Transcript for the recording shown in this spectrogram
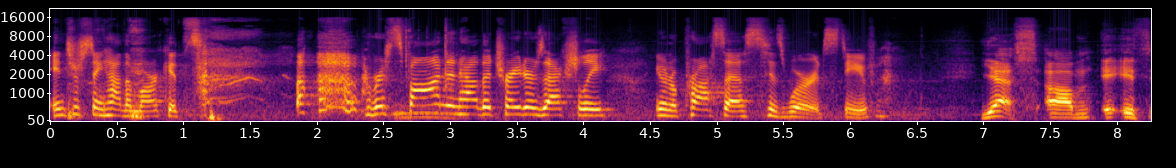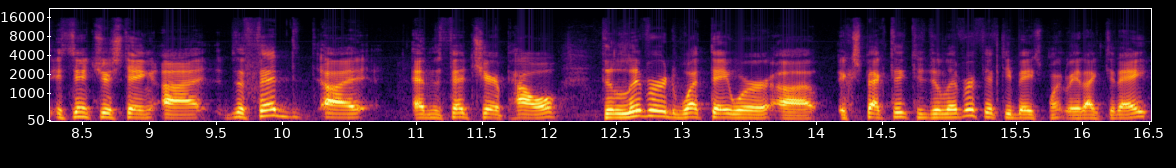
Interesting how the markets respond and how the traders actually, you know, process his words. Steve. Yes, um, it's it's interesting. Uh, the Fed. Uh, and the Fed Chair Powell delivered what they were uh, expecting to deliver 50 base point rate hike today,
